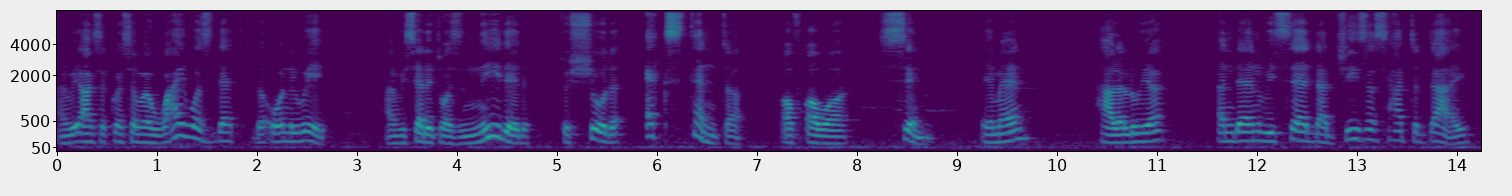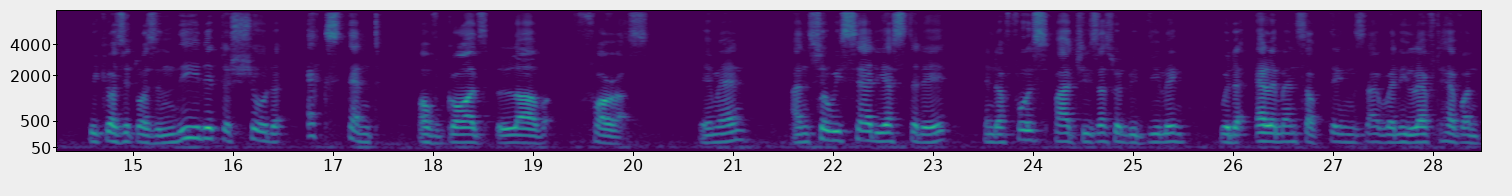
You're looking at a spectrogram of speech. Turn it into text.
And we asked the question, well, why was death the only way? And we said it was needed to show the extent of our sin. Amen. Hallelujah. And then we said that Jesus had to die because it was needed to show the extent of God's love for us. Amen. And so we said yesterday in the first part, Jesus would be dealing with the elements of things that when he left heaven,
